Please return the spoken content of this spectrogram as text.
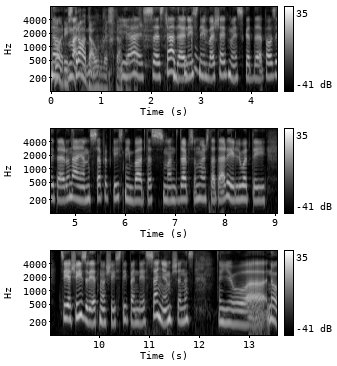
Nu, tu arī strādā universitātē. Jā, es eh, strādāju, un īstenībā šeit mēs, kad eh, pauzītē runājām, es sapratu, ka īstenībā tas mans darbs universitātē arī ļoti cieši izriet no šīs stipendijas saņemšanas. Jo, nu,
